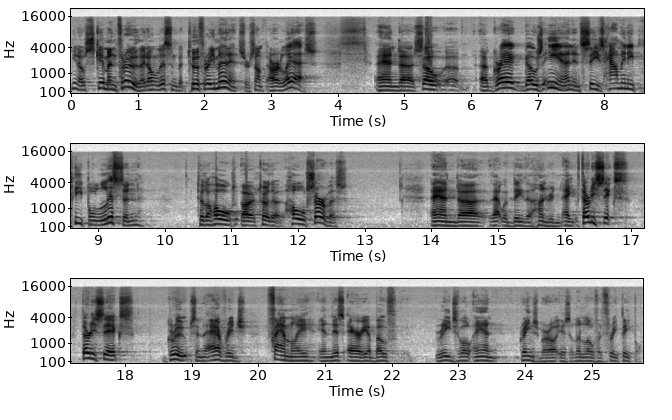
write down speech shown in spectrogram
you know, skimming through. They don't listen but two or three minutes or something, or less. And uh, so uh, uh, Greg goes in and sees how many people listened to the whole, uh, to the whole service. And uh, that would be the 108. 36, 36 groups, and the average family in this area, both Reidsville and Greensboro, is a little over three people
